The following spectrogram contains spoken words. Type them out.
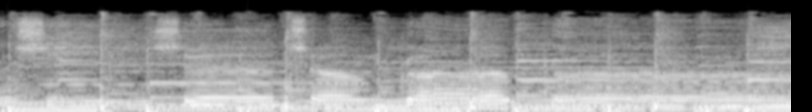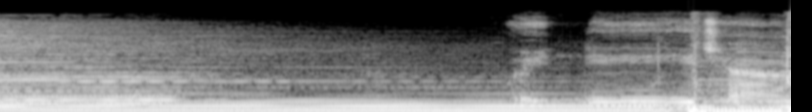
的心写成歌歌，为你唱。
